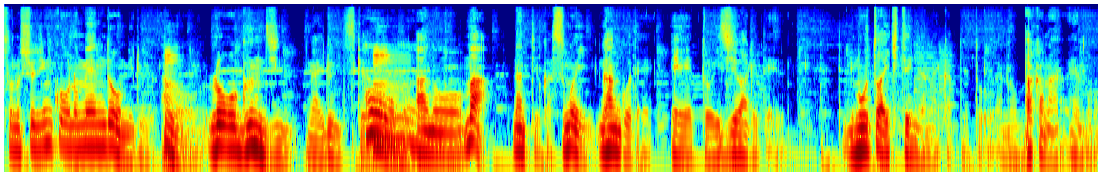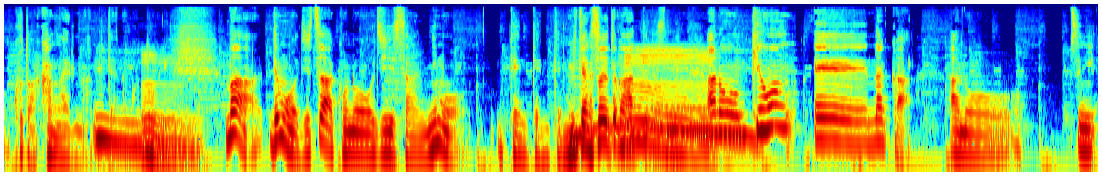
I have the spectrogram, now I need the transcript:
その主人公の面倒を見るあの、老軍人がいるんですけど、うん。あのまあなんていうかすごい頑固で、えー、と意地悪で妹は生きてるんじゃないかというとあのバカなあのことは考えるなみたいなこと。をうん。うんまあでも実はこのおじいさんにも「てんてんてん」みたいなそういうところがあってですうん。ねあの基本、えーなんかあの別に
